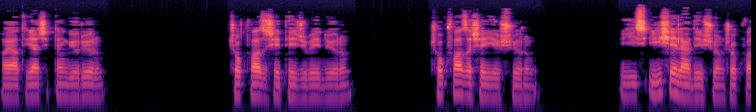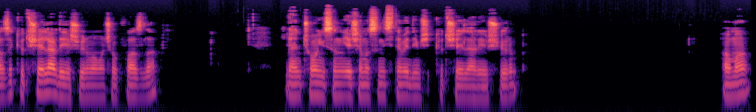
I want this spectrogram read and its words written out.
Hayatı gerçekten görüyorum. Çok fazla şey tecrübe ediyorum. Çok fazla şey yaşıyorum. İyi, iyi şeyler de yaşıyorum çok fazla. Kötü şeyler de yaşıyorum ama çok fazla. Yani çoğu insanın yaşamasını istemediğim kötü şeyler yaşıyorum. Ama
